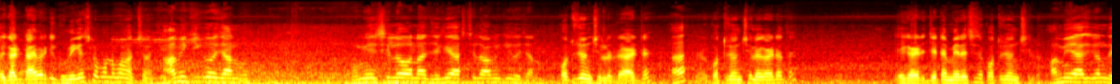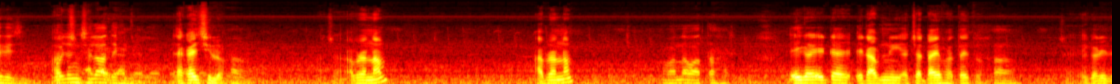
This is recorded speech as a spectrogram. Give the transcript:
ওই গাড়ি ড্রাইভার কি ঘুমিয়ে গেছিল মনে মনে হচ্ছে নাকি? আমি কি করে জানব? ঘুমিয়েছিল না জেগে আসছিল আমি কি করে জানব? কতজন ছিল গাড়িটা হ্যাঁ? কতজন ছিল গাড়িটাতে? এই গাড়ি যেটা মেরেছে কতজন ছিল? আমি একজন দেখেছি কজন ছিল আর দেখিনি। একাই ছিল? হ্যাঁ। আচ্ছা আপনার নাম? আপনার নাম? আমার নাম আতাহার। এই গাড়ি এটা এটা আপনি আচ্ছা ড্রাইভার তাই তো? হ্যাঁ। এই গাড়ির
